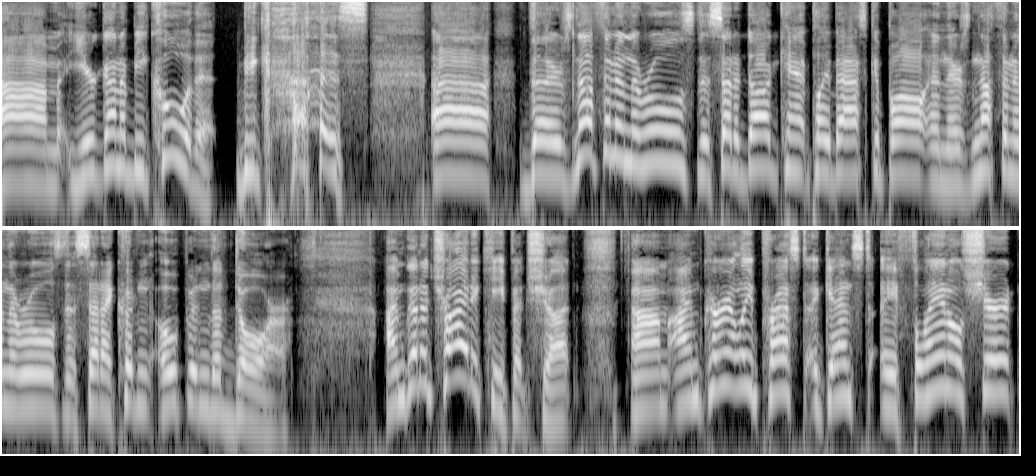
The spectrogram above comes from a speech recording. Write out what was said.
um, you're going to be cool with it because uh, there's nothing in the rules that said a dog can't play basketball, and there's nothing in the rules that said I couldn't open the door. I'm going to try to keep it shut. Um, I'm currently pressed against a flannel shirt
